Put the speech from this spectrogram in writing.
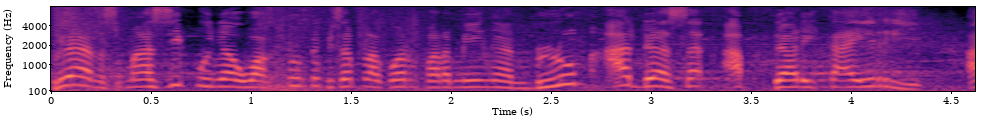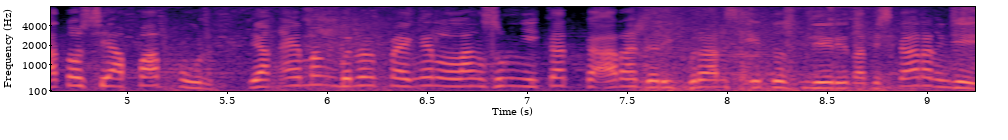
Brans masih punya waktu untuk bisa melakukan farmingan. Belum ada setup dari Kairi atau siapa pun yang emang bener pengen langsung nyikat ke arah dari Brans itu sendiri. Tapi sekarang Ji,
